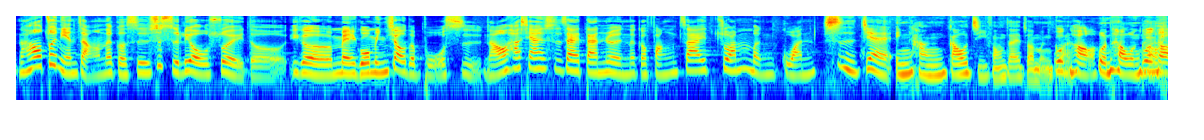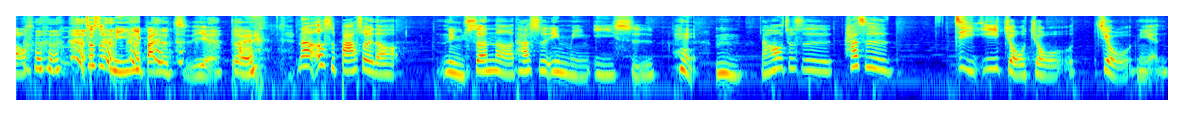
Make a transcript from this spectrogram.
然后最年长的那个是四十六岁的一个美国名校的博士，然后他现在是在担任那个防灾专门官，世界银行高级防灾专门官。问号问号问号，这是谜一般的职业。对，那二十八岁的女生呢？她是一名医师。嘿，嗯，然后就是她是继一九九九年。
